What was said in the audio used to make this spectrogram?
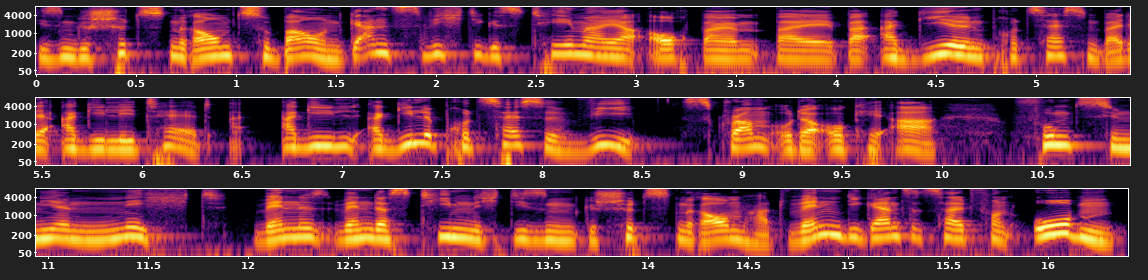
diesen geschützten Raum zu bauen. Ganz wichtiges Thema ja auch beim, bei, bei agilen Prozessen, bei der Agilität. Agil, agile Prozesse wie Scrum oder OKR funktionieren nicht, wenn, es, wenn das Team nicht diesen geschützten Raum hat. Wenn die ganze Zeit von oben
